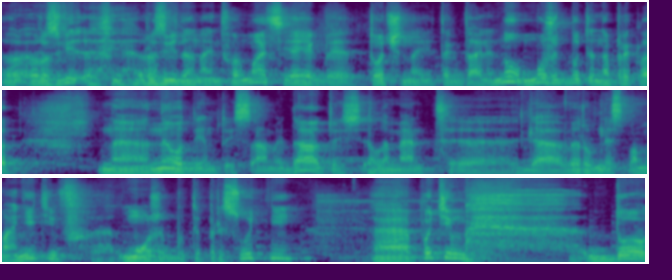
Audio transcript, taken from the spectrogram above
розвідана інформація, якби точна і так далі. Ну, можуть бути, наприклад, не один той самий. Да? Тобто елемент е, для виробництва магнітів е, може бути присутній. Е, Потім до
